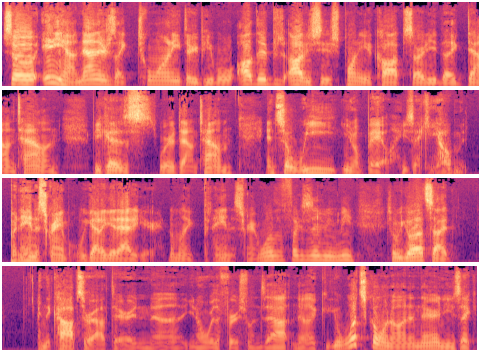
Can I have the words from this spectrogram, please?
So anyhow, now there's like 20, 30 people. All there's, obviously, there's plenty of cops already like downtown because we're downtown, and so we, you know, bail. He's like, "Yo, banana scramble. We got to get out of here." And I'm like, "Banana scramble? What the fuck does that even mean?" So we go outside and the cops are out there and uh, you know we're the first ones out and they're like what's going on in there and he's like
